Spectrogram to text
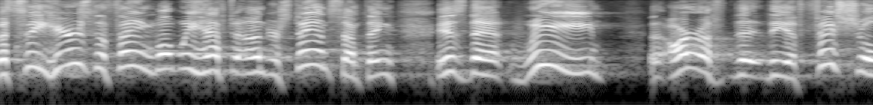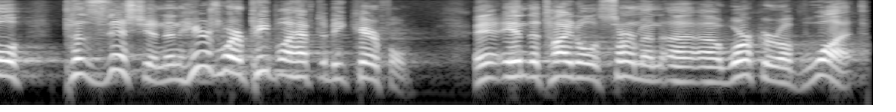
But see, here's the thing what we have to understand something is that we are the, the official position, and here's where people have to be careful. In the title sermon, a, worker of what?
